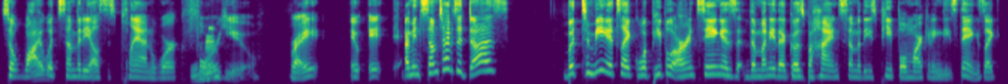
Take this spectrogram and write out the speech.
So why would somebody else's plan work for mm-hmm. you? Right? It it I mean sometimes it does. But to me it's like what people aren't seeing is the money that goes behind some of these people marketing these things. Like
